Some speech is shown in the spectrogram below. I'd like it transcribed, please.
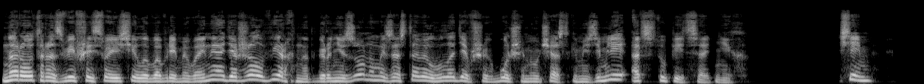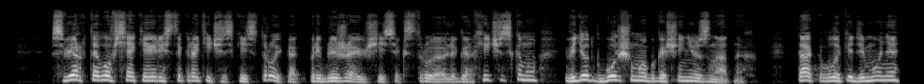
Народ, развивший свои силы во время войны, одержал верх над гарнизоном и заставил владевших большими участками земли отступиться от них. 7. Сверх того, всякий аристократический строй, как приближающийся к строю олигархическому, ведет к большему обогащению знатных. Так в Лакедемоне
